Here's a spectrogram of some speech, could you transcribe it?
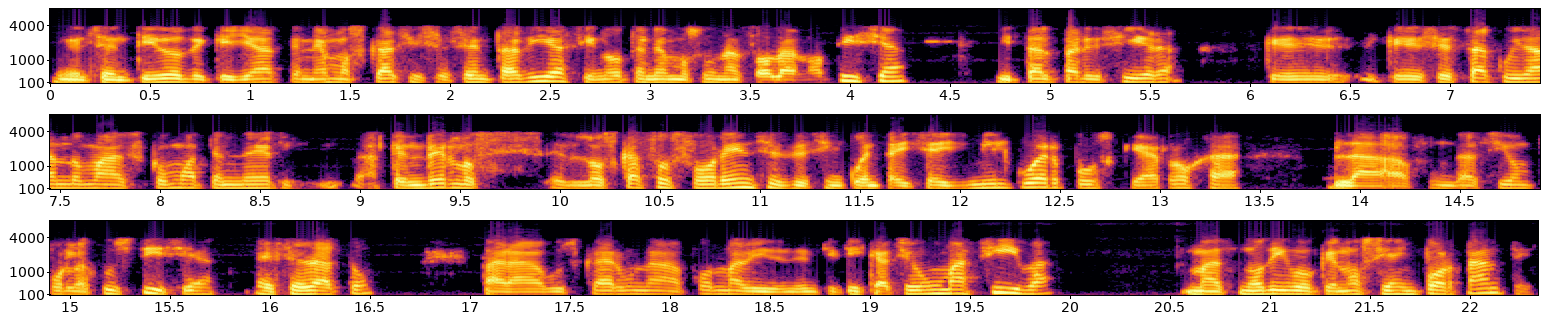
En el sentido de que ya tenemos casi 60 días y no tenemos una sola noticia y tal pareciera que, se está cuidando más cómo atender, atender los, los casos forenses de 56 mil cuerpos que arroja la Fundación por la Justicia, ese dato, para buscar una forma de identificación masiva, más no digo que no sea importante,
